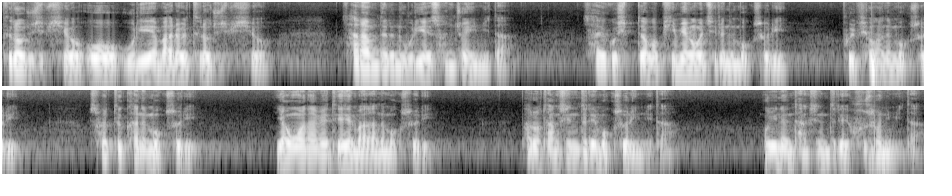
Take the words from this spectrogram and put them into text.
들어주십시오. 오, 우리의 말을 들어주십시오. 사람들은 우리의 선조입니다. 살고 싶다고 비명을 지르는 목소리, 불평하는 목소리, 설득하는 목소리, 영원함에 대해 말하는 목소리. 바로 당신들의 목소리입니다. 우리는 당신들의 후손입니다.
